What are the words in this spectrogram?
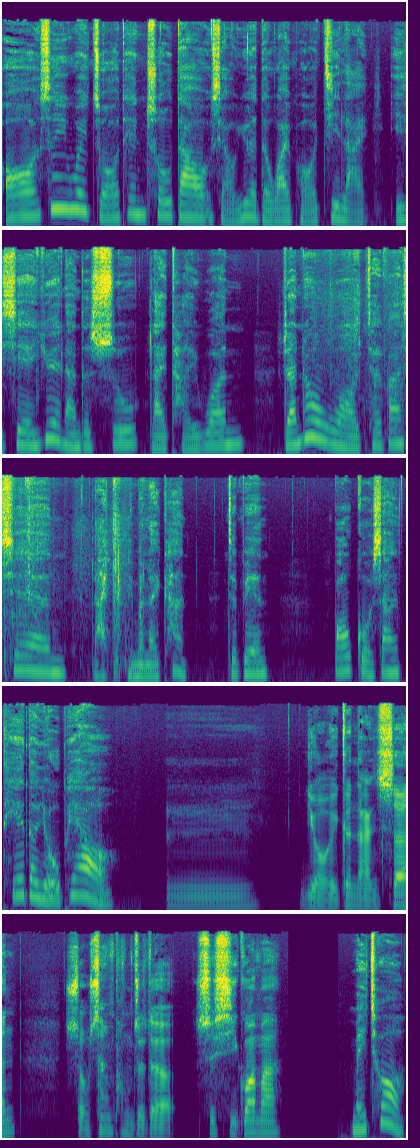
哦，是因为昨天收到小月的外婆寄来一些越南的书来台湾，然后我才发现，来，你们来看这边包裹上贴的邮票。嗯，有一个男生手上捧着的是西瓜吗？没错，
